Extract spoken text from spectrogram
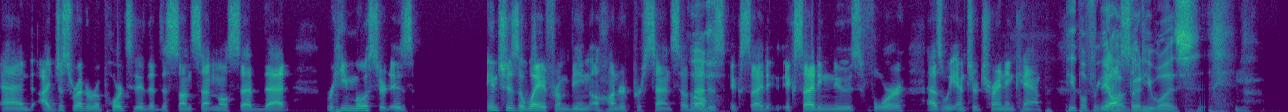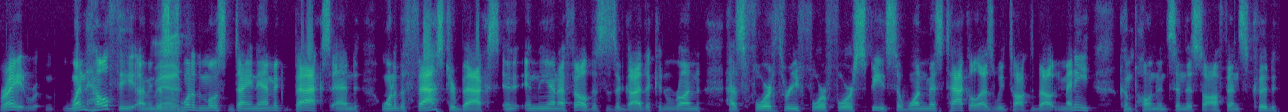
And I just read a report today that the Sun Sentinel said that Raheem Mostert is inches away from being 100%. So that Oh. is exciting exciting news for as we enter training camp. People forget how also- good he was. Right. When healthy, I mean, this is one of the most dynamic backs and one of the faster backs in, in the NFL. This is a guy that can run, has 4 3 4 4 speed. So one missed tackle, as we talked about, many components in this offense could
